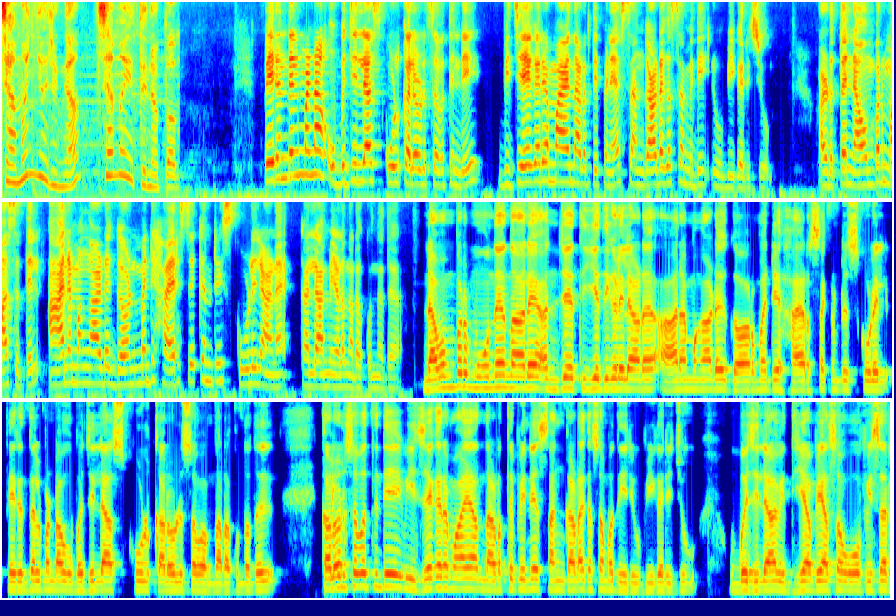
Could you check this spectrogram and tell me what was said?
ചമഞ്ഞൊരുങ്ങാം ചമയത്തിനൊപ്പം പെരിന്തൽമണ്ണ ഉപജില്ലാ സ്കൂൾ കലോത്സവത്തിന്റെ വിജയകരമായ നടത്തിപ്പിന് സംഘാടക സമിതി രൂപീകരിച്ചു. അടുത്ത നവംബർ മാസത്തിൽ ആനമങ്ങാട് ഗവൺമെന്റ് ഹയർ സെക്കൻഡറി സ്കൂളിലാണ് കലാമേള നടക്കുന്നത്. നവംബർ മൂന്ന് നാല് അഞ്ച് തീയതികളിലാണ് ആനമങ്ങാട് ഗവൺമെന്റ് ഹയർ സെക്കൻഡറി സ്കൂളിൽ പെരിന്തൽമണ്ണ ഉപജില്ലാ സ്കൂൾ കലോത്സവം നടക്കുന്നത്. കലോത്സവത്തിന്റെ വിജയകരമായ നടത്തിപ്പിന് സംഘാടക സമിതി രൂപീകരിച്ചു. ഉപജില്ലാ വിദ്യാഭ്യാസ ഓഫീസർ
